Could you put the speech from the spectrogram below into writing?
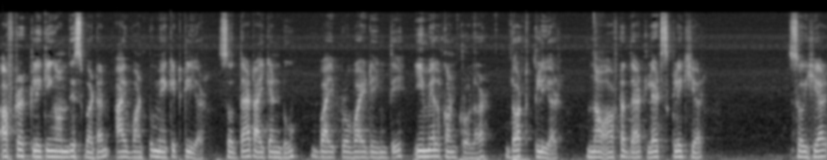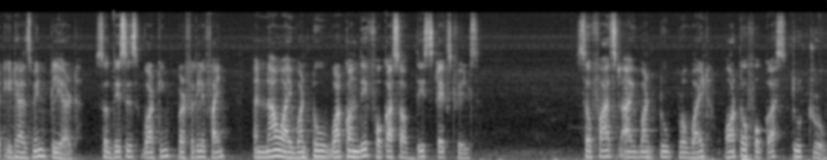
after clicking on this button I want to make it clear. So that I can do by providing the email controller dot clear. Now after that let's click here so here it has been cleared. So this is working perfectly fine. And now I want to work on the focus of these text fields. So first I want to provide autofocus to true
